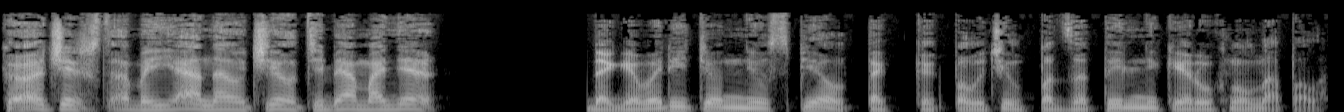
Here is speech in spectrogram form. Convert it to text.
«Хочешь, чтобы я научил тебя манер...» Договорить он не успел, так как получил подзатыльник и рухнул на пол.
